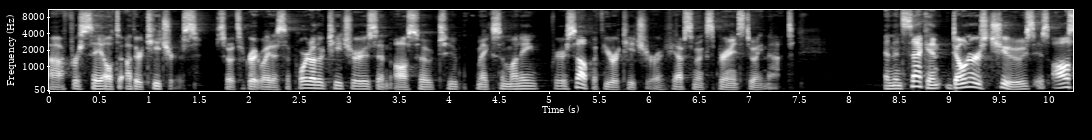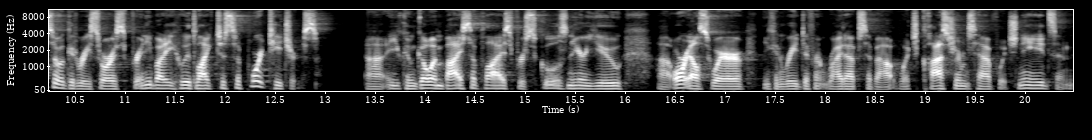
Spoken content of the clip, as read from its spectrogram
uh, for sale to other teachers. So it's a great way to support other teachers and also to make some money for yourself if you're a teacher or if you have some experience doing that. And then, second, Donors Choose is also a good resource for anybody who would like to support teachers. Uh, you can go and buy supplies for schools near you uh, or elsewhere. You can read different write ups about which classrooms have which needs and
